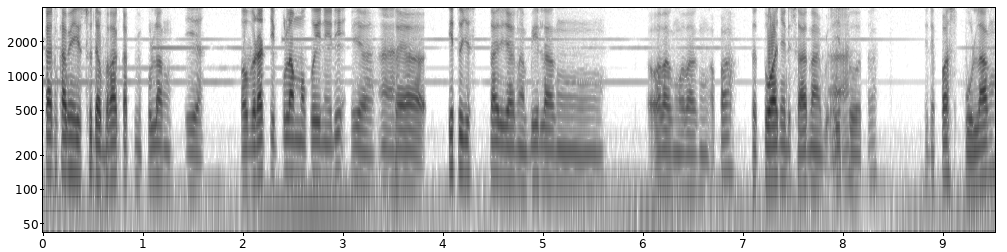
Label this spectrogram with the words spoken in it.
kan kami sudah berangkat pulang Oh berarti pulang mau ke ini di? iya Ah. saya itu just tadi yang bilang orang-orang apa tetuanya di sana Ah. itu tuh. jadi pas pulang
